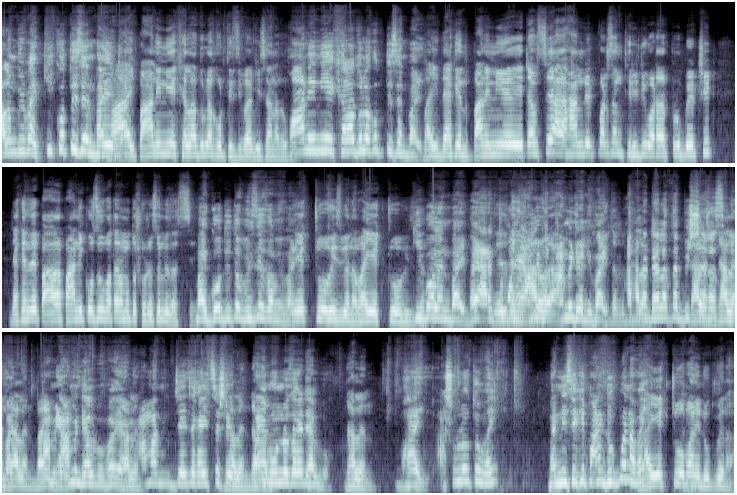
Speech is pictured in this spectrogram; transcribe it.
আলমগীর ভাই কি করতেছেন ভাই ভাই পানি নিয়ে খেলাধুলা করতেছি ভাই বিছানার উপর। পানি নিয়ে খেলাধুলা করতেছেন ভাই? ভাই দেখেন পানি নিয়ে এটা হচ্ছে hundred percent three D water proof bedsheet দেখেন যে পানি কচু পাতার মতো সরে চলে যাচ্ছে। ভাই গদি তো ভিজে যাবে ভাই। একটুও ভিজবে না ভাই একটুও ভিজবে কি বলেন ভাই? ভাই আরেকটু পানি আমি ঢালি ভাই। আপনার ঢালাতে বিশ্বাস আছে ভাই। আমি আমি ঢালবো ভাই আমার যে জায়গায় ইচ্ছে সে আমি অন্য জায়গায় ঢালবো। ঢালেন। ভাই আসলেও তো ভাই ভাই নিচে কি পানি ঢুকবে না ভাই? ভাই একটুও পানি ঢুকবে না।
